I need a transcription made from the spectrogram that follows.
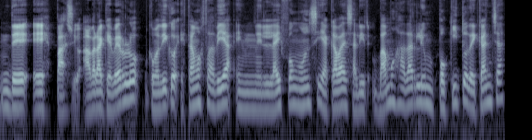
de espacio. Habrá que verlo. Como digo, estamos todavía en el iPhone 11 y acaba de salir. Vamos a darle un poquito de cancha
